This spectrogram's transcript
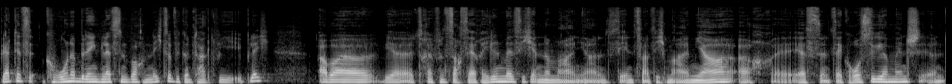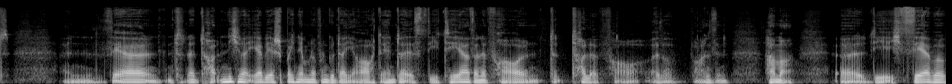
Wir hatten jetzt Corona-bedingt in den letzten Wochen nicht so viel Kontakt wie üblich, aber wir treffen uns auch sehr regelmäßig in normalen Jahren, 10, 20 Mal im Jahr. Auch er ist ein sehr großzügiger Mensch und ein sehr, eine, nicht nur er, wir sprechen immer von Günter Jauch, dahinter ist die Thea, seine Frau, eine tolle Frau, also Wahnsinn, Hammer, äh, die ich sehr,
